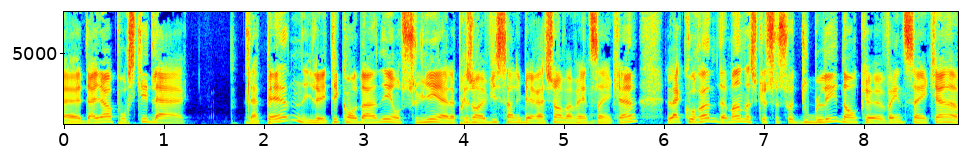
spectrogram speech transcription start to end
Euh, D'ailleurs, pour ce qui est de la de la peine. Il a été condamné, on se souvient, à la prison à vie sans libération avant 25 ans. La couronne demande à ce que ce soit doublé, donc euh, 25 ans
